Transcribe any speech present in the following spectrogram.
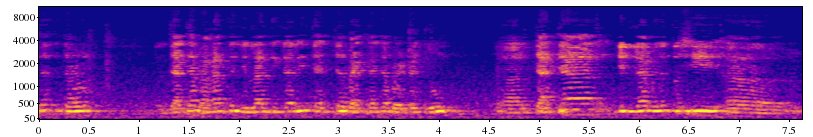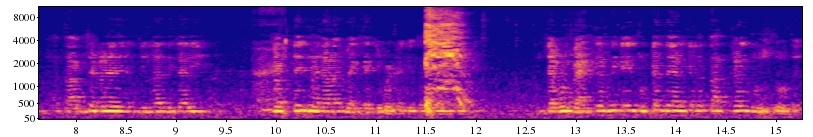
त्याच्यावर ज्या त्या भागातले जिल्हाधिकारी त्यांच्या बँकाच्या बैठक घेऊन त्या त्या जिल्ह्यामध्ये तशी आता आमच्याकडे जिल्हाधिकारी प्रत्येक महिन्याला बँकेची बैठक घेतात. त्यामुळे बँकरने काही तुट्या तयार केल्या तात्काळ दुरुस्त होते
